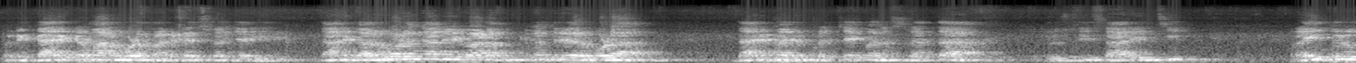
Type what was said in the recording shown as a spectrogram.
కొన్ని కార్యక్రమాలను కూడా ప్రకటించడం జరిగింది. దానికి అనుగుణంగానే ఇవాళ ముఖ్యమంత్రి గారు కూడా దానిపైన ప్రత్యేకమైన శ్రద్ధ దృష్టి సారించి రైతులు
